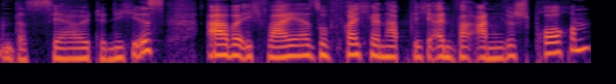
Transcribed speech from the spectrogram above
das es ja heute nicht ist, aber ich war ja so frech und habe dich einfach angesprochen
